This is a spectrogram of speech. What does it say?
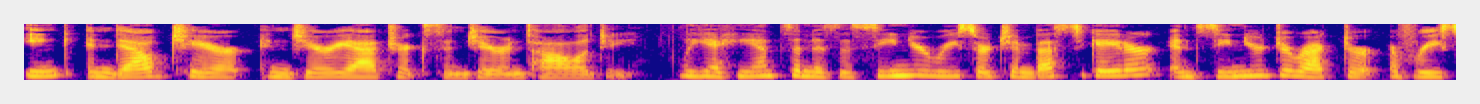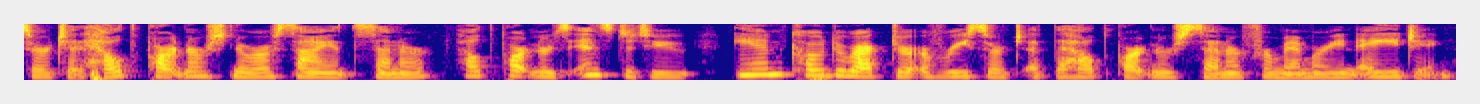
Inc. Endowed Chair in Geriatrics and Gerontology. Leah Hanson is a senior research investigator and senior director of research at Health Partners Neuroscience Center, Health Partners Institute, and co director of research at the Health Partners Center for Memory and Aging.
